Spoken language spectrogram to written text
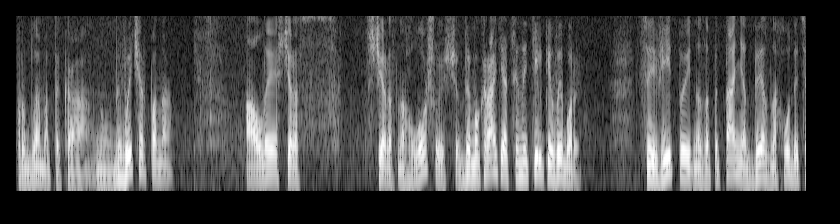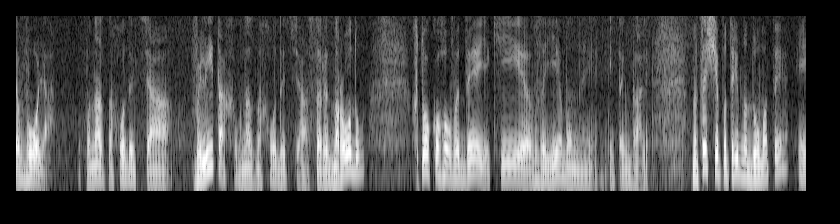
проблема така ну, невичерпана. Але ще раз, ще раз наголошую, що демократія це не тільки вибори, це відповідь на запитання, де знаходиться воля. Вона знаходиться в елітах, вона знаходиться серед народу, хто кого веде, які взаємини і так далі. Ну це ще потрібно думати і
